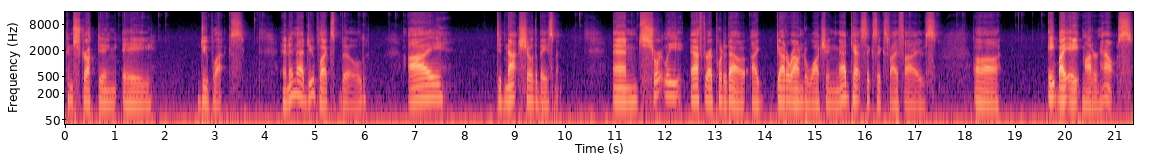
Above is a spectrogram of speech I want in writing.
constructing a duplex. And in that duplex build, I did not show the basement. And shortly after I put it out, I got around to watching MadCat6655's uh, 8x8 modern house.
